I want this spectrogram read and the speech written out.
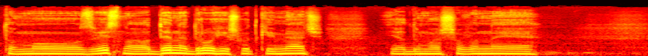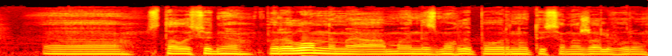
Тому, звісно, один і другий швидкий м'яч. Я думаю, що вони е, стали сьогодні переломними, а ми не змогли повернутися, на жаль, в гру.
